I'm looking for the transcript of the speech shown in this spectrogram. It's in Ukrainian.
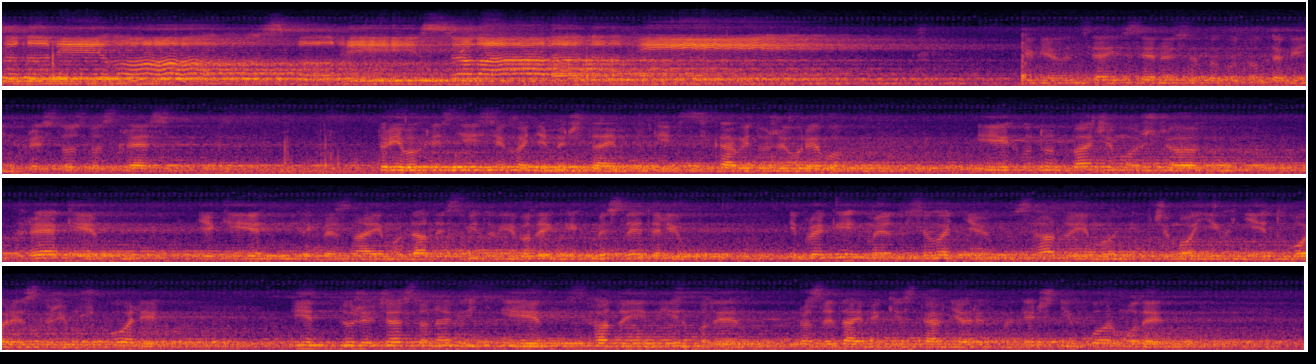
Господи тобі, Господи, ім'я Отця і Сина Святого Духа. Христос Воскрес. Дорогі во Христі, сьогодні ми читаємо такий цікавий дуже уривок. І отут бачимо, що греки, які, як ми знаємо, дали світові великих мислителів, і про яких ми сьогодні згадуємо і вчимо їхні твори, скажімо, в школі. І дуже часто навіть і згадуємо їх, коли розглядаємо якісь певні арифметичні формули.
